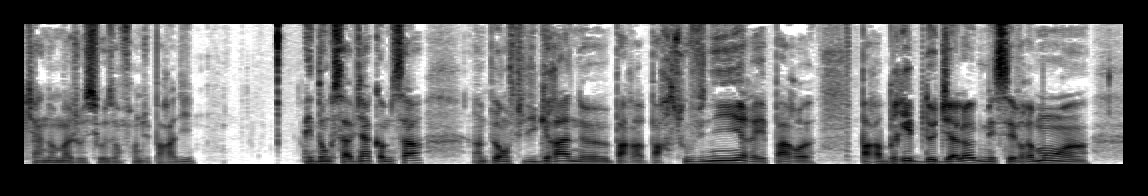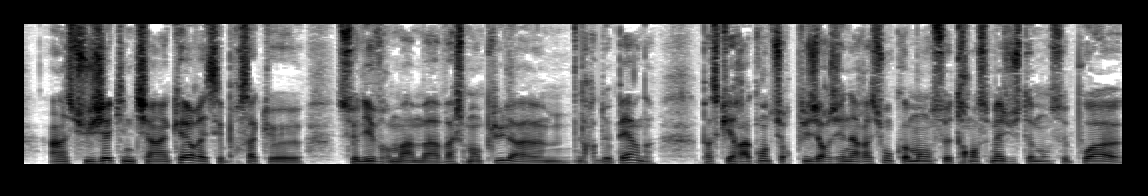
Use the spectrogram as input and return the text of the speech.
qui est un hommage aussi aux enfants du paradis. Et donc ça vient comme ça, un peu en filigrane par par souvenir et par par bribes de dialogue, mais c'est vraiment un un sujet qui me tient à cœur et c'est pour ça que ce livre m'a m'a vachement plu, là, l'art de perdre, parce qu'il raconte sur plusieurs générations comment on se transmet justement ce poids, euh,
